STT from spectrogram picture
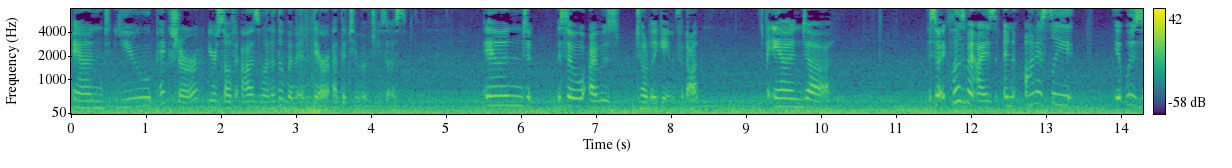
and you picture yourself as one of the women there at the tomb of Jesus? And so I was totally game for that. And uh, so I closed my eyes, and honestly, it was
